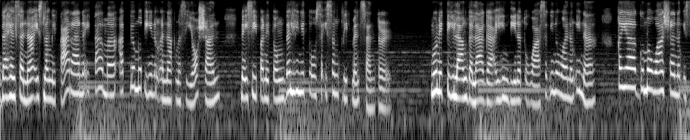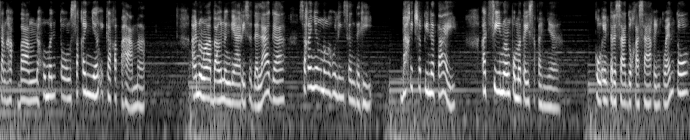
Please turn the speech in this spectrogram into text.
dahil sa nais lang ni Tara na itama at gamutin ang anak na si Yoshan, naisipan nitong dalhin ito sa isang treatment center. Ngunit tila ang dalaga ay hindi natuwa sa ginawa ng ina, kaya gumawa siya ng isang hakbang na humantong sa kanyang ikakapahamak. Ano nga ba ang nangyari sa dalaga sa kanyang mga huling sandali? Bakit siya pinatay? At sino ang pumatay sa kanya? Kung interesado ka sa aking kwento,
